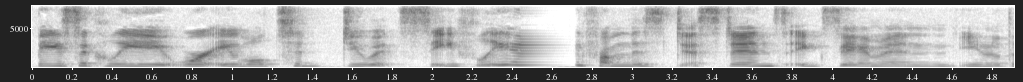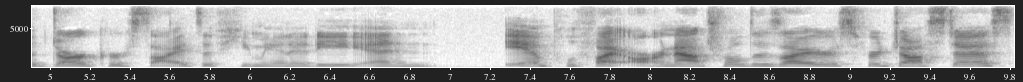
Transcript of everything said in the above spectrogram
basically, we're able to do it safely and from this distance, examine, you know, the darker sides of humanity and amplify our natural desires for justice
